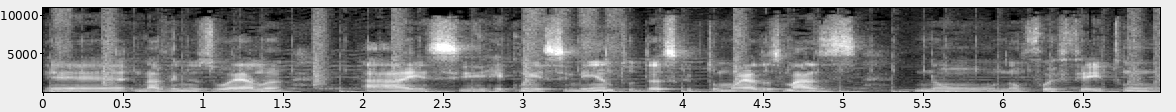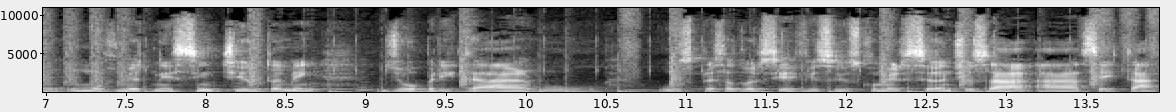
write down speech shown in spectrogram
É, na Venezuela há esse reconhecimento das criptomoedas, mas não, não foi feito um, um movimento nesse sentido também, de obrigar o, os prestadores de serviços e os comerciantes a, a aceitar.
